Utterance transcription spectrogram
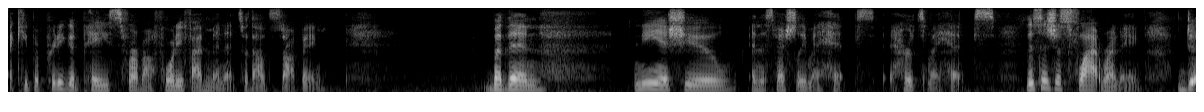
I keep a pretty good pace for about 45 minutes without stopping. But then knee issue and especially my hips. It hurts my hips. This is just flat running. D-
